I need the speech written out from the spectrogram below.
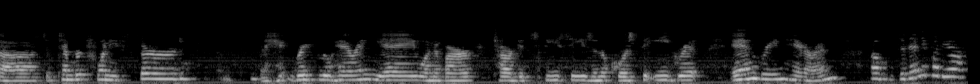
Uh, September 23rd, the great blue heron, yay, one of our target species, and of course the egret and green heron. Um, did anybody else,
